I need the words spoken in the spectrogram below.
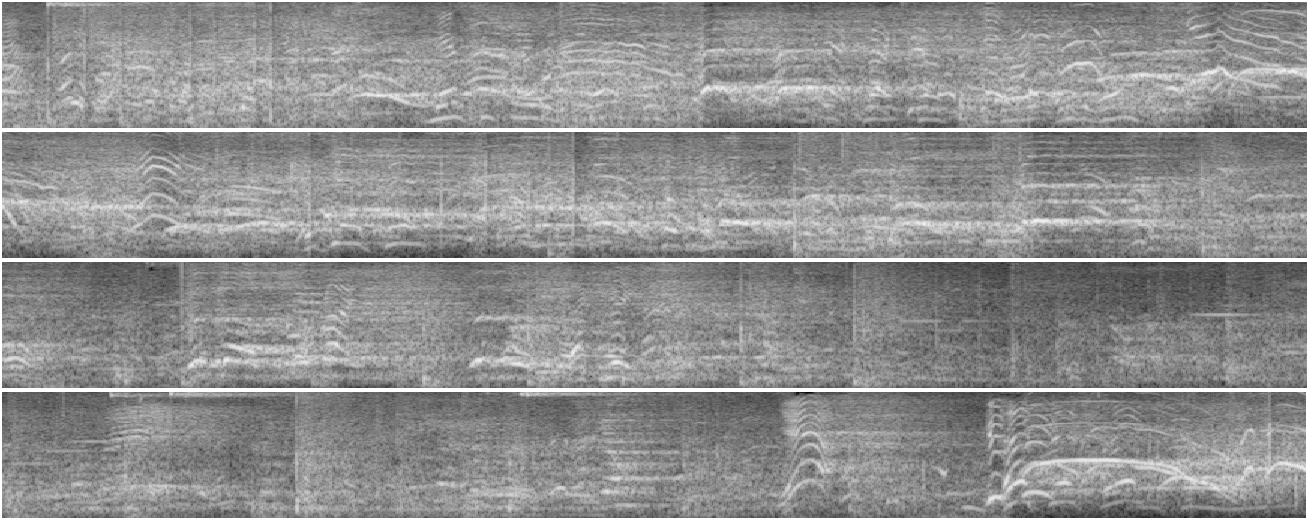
Now, two sides. Either one. Good job, Trent. Good job. All right. Good work. Back me. Yeah. Good That's it, Trent.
